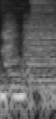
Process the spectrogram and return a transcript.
Bye.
